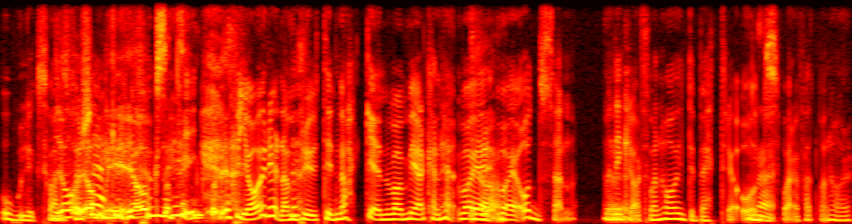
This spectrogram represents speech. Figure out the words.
olycksfallsförsäkring ja, jag, jag också tänkt på det. För jag har redan brutit nacken, vad, mer kan, vad, är, ja. vad är oddsen? Men det är klart, man har inte bättre odds Nej. bara för att man har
